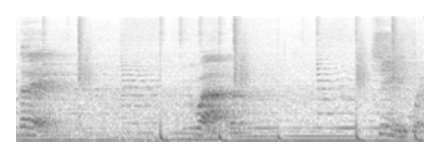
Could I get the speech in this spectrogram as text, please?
tre, quattro, cinque,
